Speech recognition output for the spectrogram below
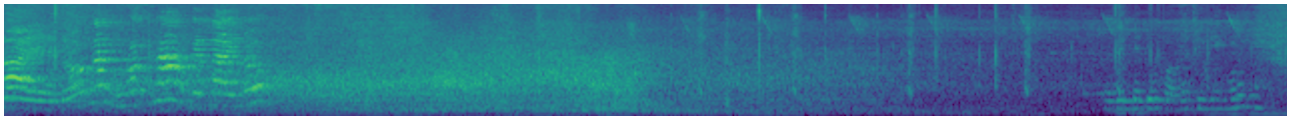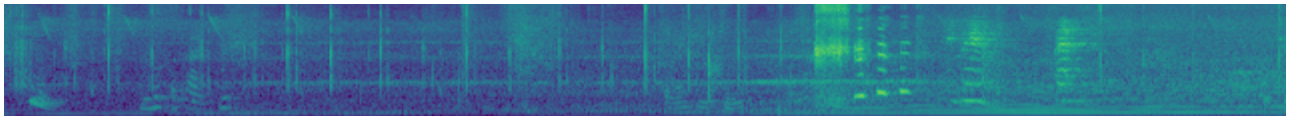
ไรน้องนั่งอยู่ข้างๆเป็นไรลูกกระต่ายชิ้นโอเค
